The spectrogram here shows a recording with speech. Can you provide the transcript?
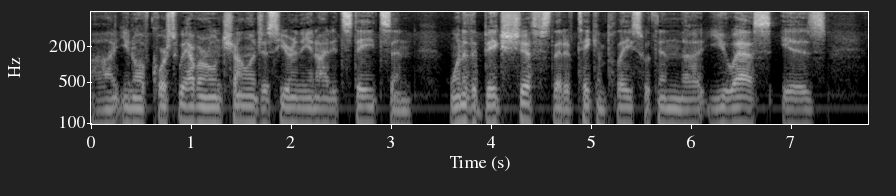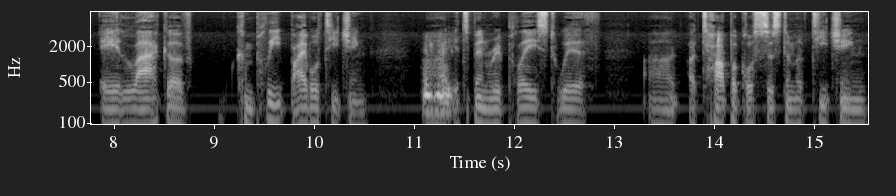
Uh, you know, of course, we have our own challenges here in the United States, and one of the big shifts that have taken place within the U.S. is a lack of complete Bible teaching. Uh, it's been replaced with uh, a topical system of teaching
